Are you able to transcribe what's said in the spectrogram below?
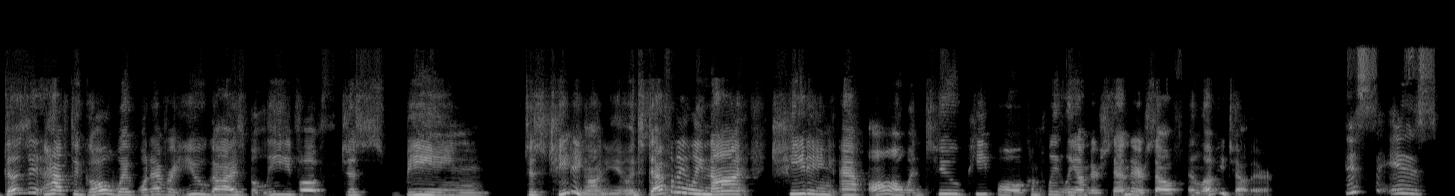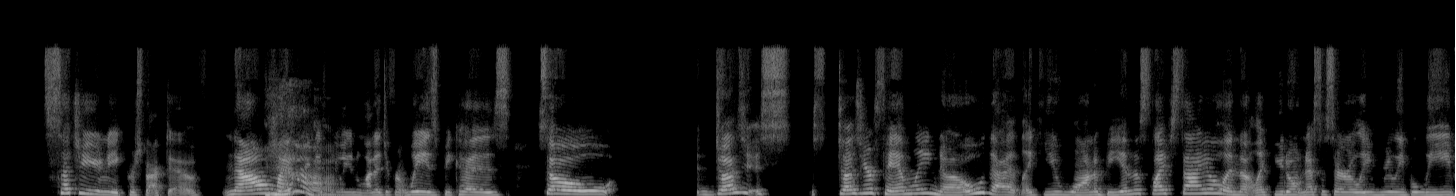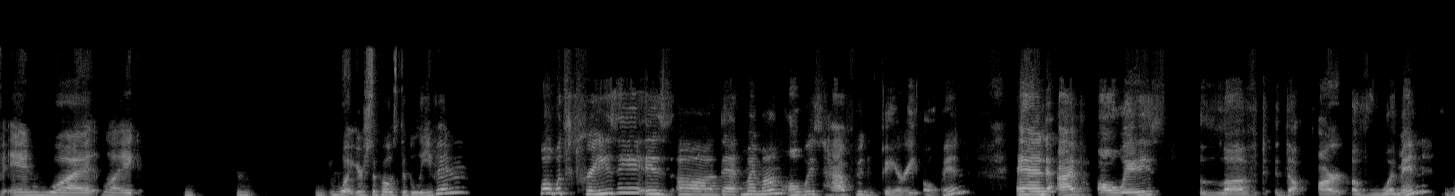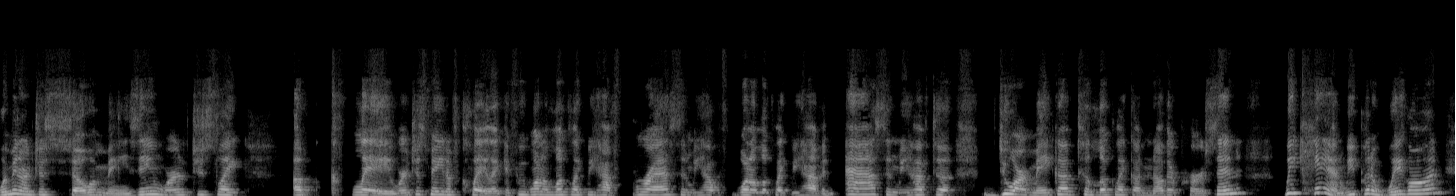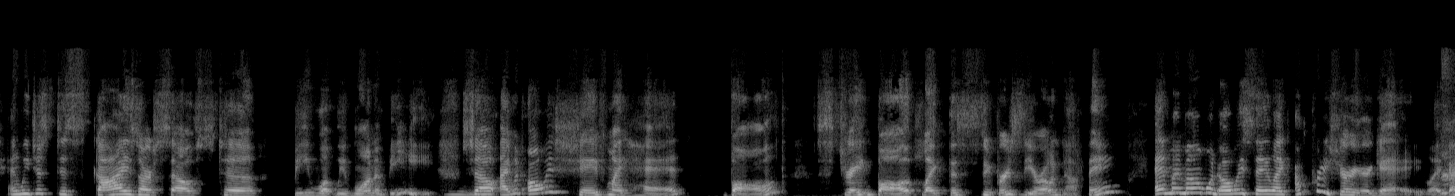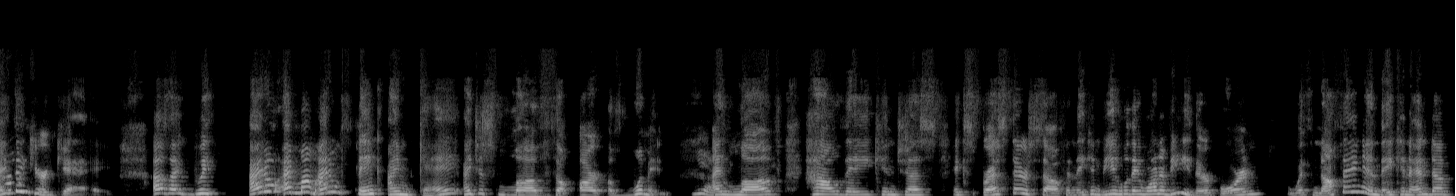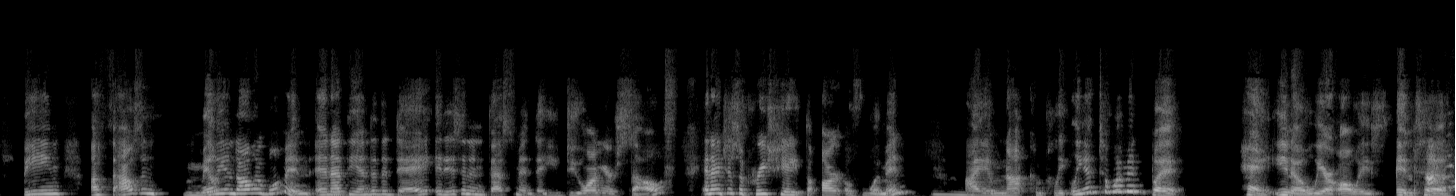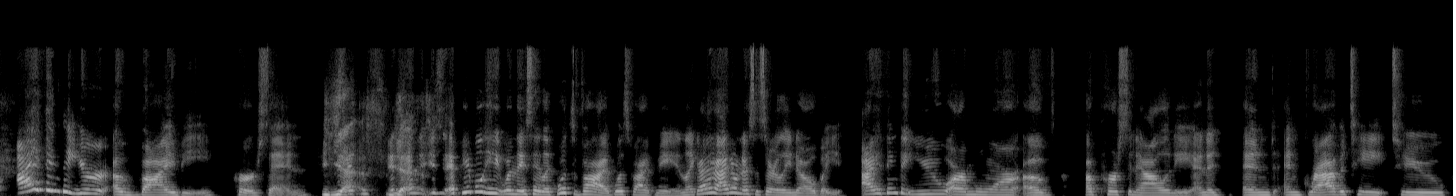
doesn't have to go with whatever you guys believe of just being just cheating on you. It's definitely not cheating at all when two people completely understand themselves and love each other. This is such a unique perspective. Now my mind Yeah. is going in a lot of different ways because so does does your family know that like you want to be in this lifestyle and that like you don't necessarily really believe in what like what you're supposed to believe in? Well, what's crazy is uh that my mom always have been very open and I've always loved the art of women. Women are just so amazing. We're just like a clay. We're just made of clay. Like if we want to look like we have breasts and we have want to look like we have an ass and we have to do our makeup to look like another person, we can. We put a wig on and we just disguise ourselves to be what we want to be. Mm. So I would always shave my head bald, straight bald, like the super zero nothing. And my mom would always say, like, I'm pretty sure you're gay. Like, I think you're gay. I was like, wait, I don't, I, mom, I don't think I'm gay. I just love the art of women. Yeah. I love how they can just express themselves and they can be who they want to be. They're born with nothing and they can end up being a thousand million dollar woman. And at the end of the day, it is an investment that you do on yourself. And I just appreciate the art of women. Mm. I am not completely into women, but hey, you know, we are always into I think that you're a vibey person. yes, and, yes. and it's- and people hate when they say like what's vibe what's vibe mean like I, I don't necessarily know but i think that you are more of a personality and a and and gravitate to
